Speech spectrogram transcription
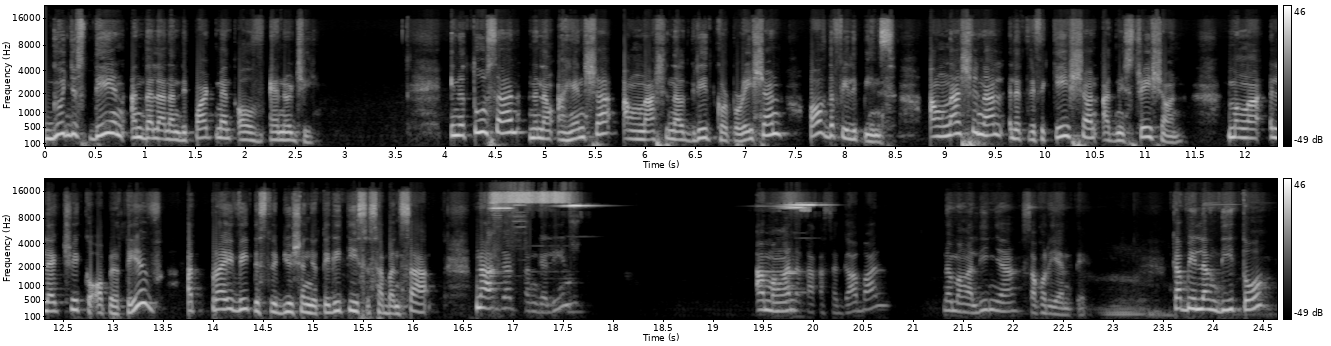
Good news din ang dala ng Department of Energy. Inutusan na ng ahensya ang National Grid Corporation of the Philippines, ang National Electrification Administration, mga electric cooperative at private distribution utilities sa bansa na agad tanggalin ang mga nakakasagabal na mga linya sa kuryente. Kabilang dito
